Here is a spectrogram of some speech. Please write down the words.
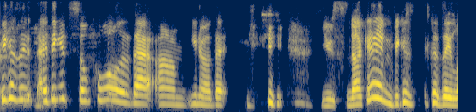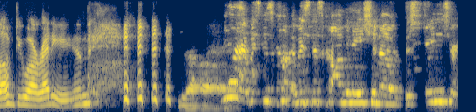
because it, I think it's so cool that um you know that you snuck in because because they loved you already. And yeah. Yeah it was this it was this combination of the students are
